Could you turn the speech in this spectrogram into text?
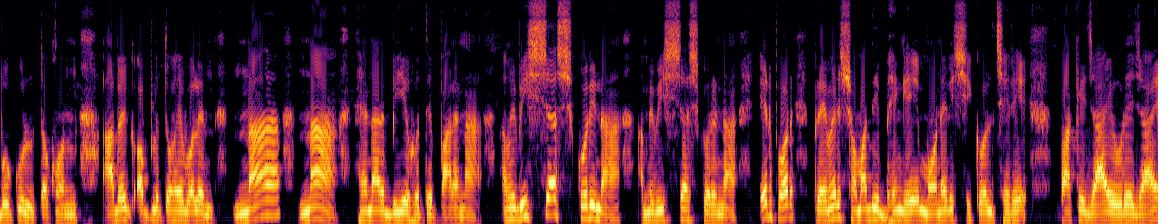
বকুল তখন আবেগ অপ্লুত হয়ে বলেন, না না, হেনার বিয়ে হতে পারে না। আমি বিশ্বাস করি না, আমি বিশ্বাস করি না। এরপর প্রেমের সমাধি ভেঙে মনের শিকল ছেড়ে পাখি যায়, উড়ে যায়,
